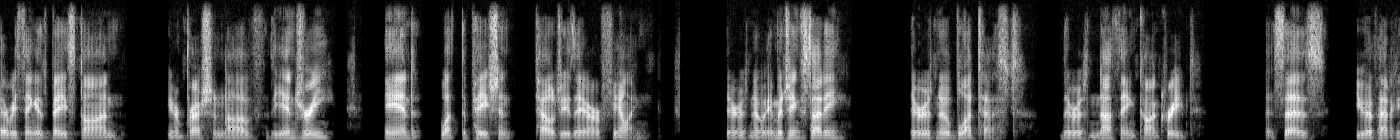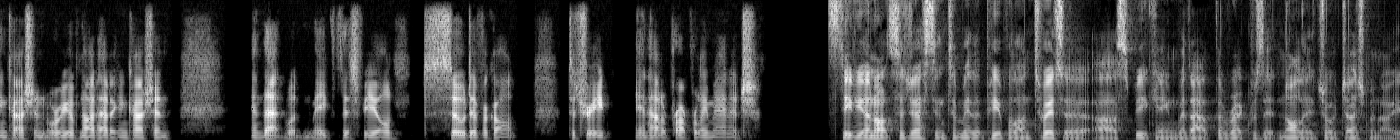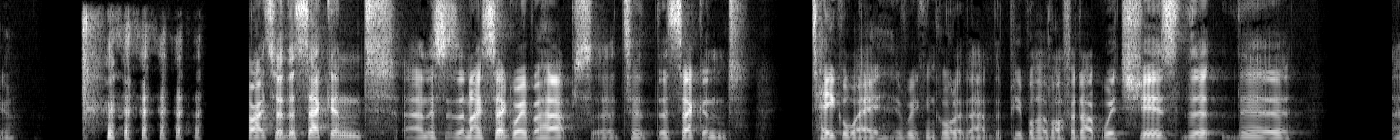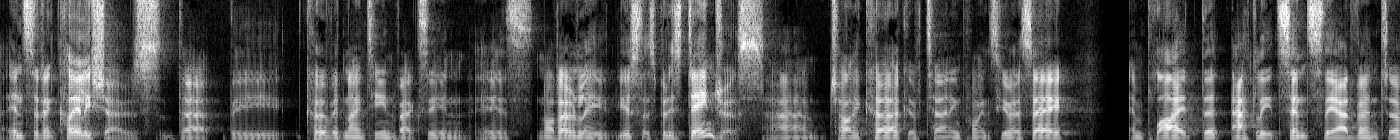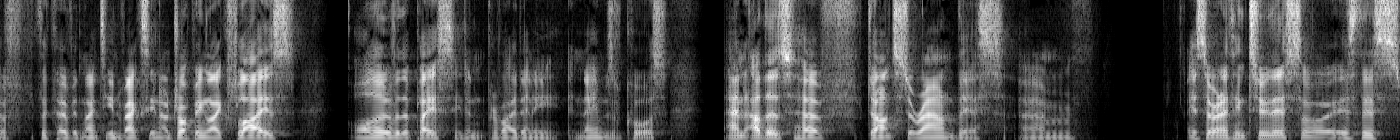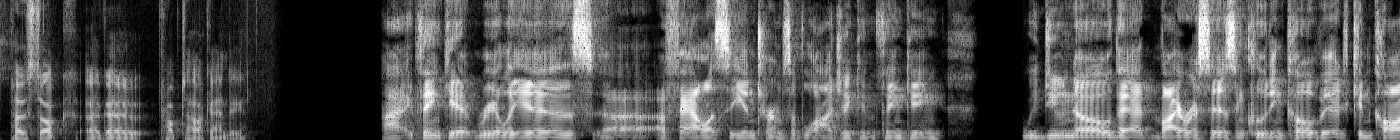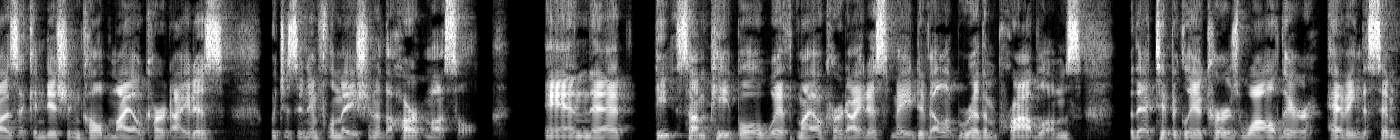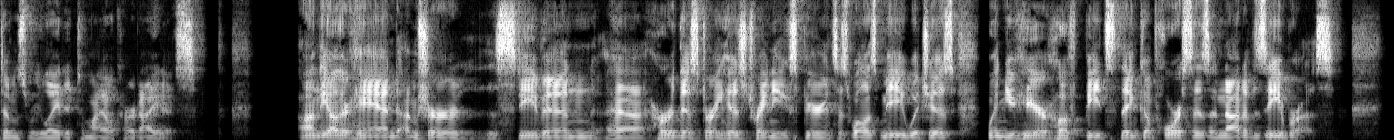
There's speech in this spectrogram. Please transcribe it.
Everything is based on your impression of the injury and what the patient tells you they are feeling. There is no imaging study, there is no blood test, there is nothing concrete that says you have had a concussion or you have not had a concussion. And that what makes this field so difficult to treat and how to properly manage. Steve, you're not suggesting to me that people on Twitter are speaking without the requisite knowledge or judgment, are you? All right, so the second, and this is a nice segue perhaps uh, to the second takeaway, if we can call it that, that people have offered up, which is that the uh, incident clearly shows that the COVID 19 vaccine is not only useless, but it's dangerous. Um, Charlie Kirk of Turning Points USA implied that athletes, since the advent of the COVID 19 vaccine, are dropping like flies all over the place. He didn't provide any names, of course. And others have danced around this. Um, is there anything to this, or is this post hoc ergo propter hoc, Andy? I think it really is uh, a fallacy in terms of logic and thinking. We do know that viruses, including COVID, can cause a condition called myocarditis, which is an inflammation of the heart muscle, and that pe- some people with myocarditis may develop rhythm problems, but that typically occurs while they're having the symptoms related to myocarditis. On the other hand, I'm sure Stephen uh, heard this during his training experience as well as me, which is when you hear hoofbeats, think of horses and not of zebras.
